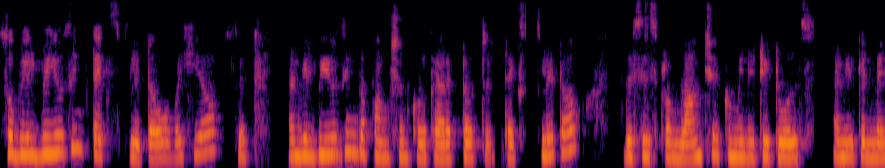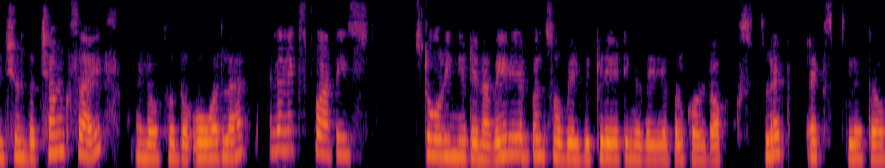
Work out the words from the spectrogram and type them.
So we'll be using text splitter over here and we'll be using the function called character text splitter. This is from Langchain community tools and you can mention the chunk size and also the overlap. And the next part is storing it in a variable. So we'll be creating a variable called doc split text splitter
